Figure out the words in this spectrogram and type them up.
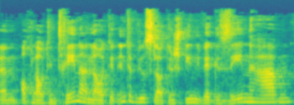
ähm, auch laut den Trainern, laut den Interviews, laut den Spielen, die wir gesehen haben,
